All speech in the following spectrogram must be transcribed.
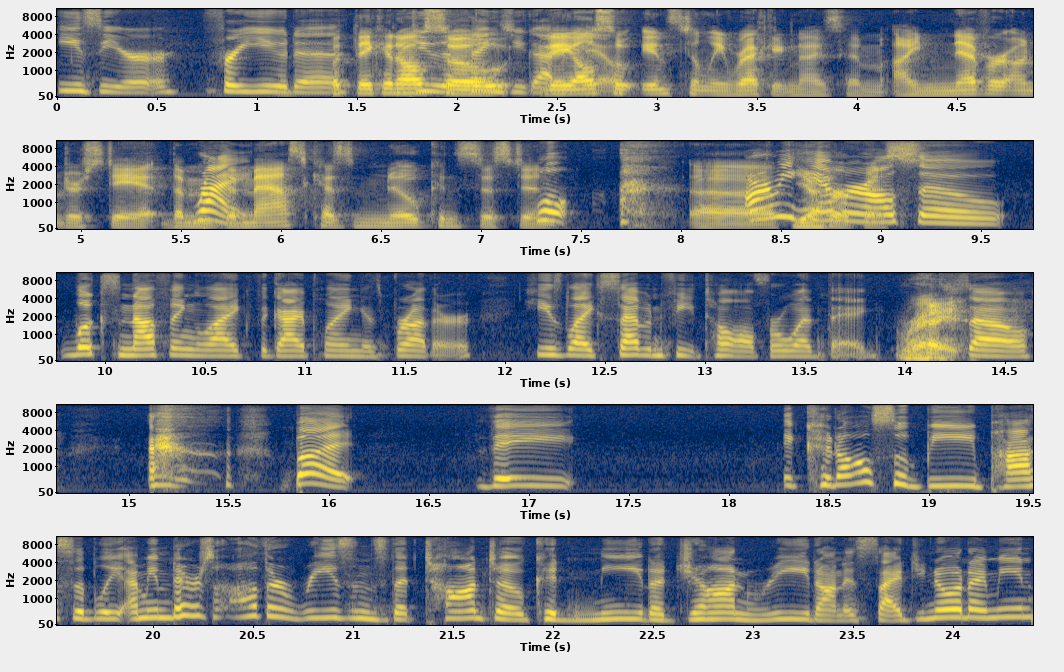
easier for you to but they can do also the things you gotta they do. also instantly recognize him. I never understand the Right. the mask has no consistent. well uh, Armie Yeah. Hammer purpose. also looks nothing like the guy playing his brother. He's like seven feet tall for one thing. Right. So, but they it could also be possibly i mean there's other reasons that tonto could need a john reid on his side Do you know what i mean?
